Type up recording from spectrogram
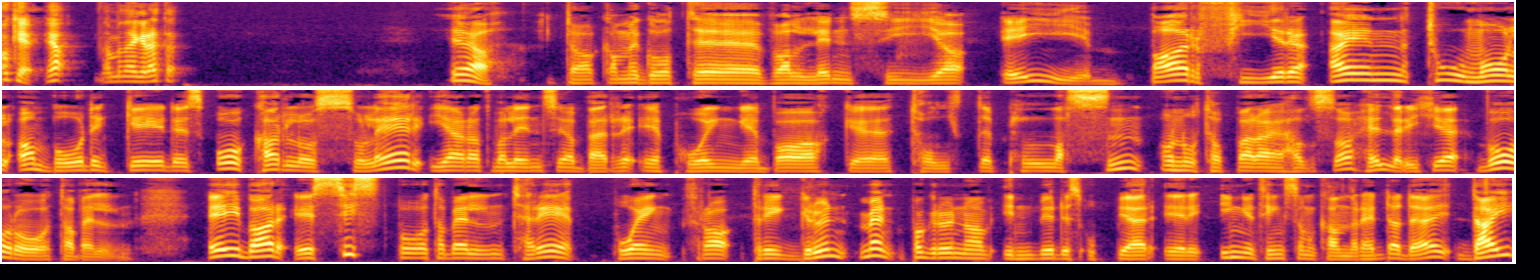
OK, ja. Nei, men det er greit, det. Ja, da kan vi gå til Valencia Eibar 4-1. To mål av både Gedes og Carlos Soler gjør at Valencia bare er poenget bak eh, tolvteplassen, og nå topper de altså heller ikke Vårå-tabellen. Eibar er sist på tabellen, tre poeng fra trygg grunn, men av innbyrdes oppgjør er det ingenting som kan redde dem,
